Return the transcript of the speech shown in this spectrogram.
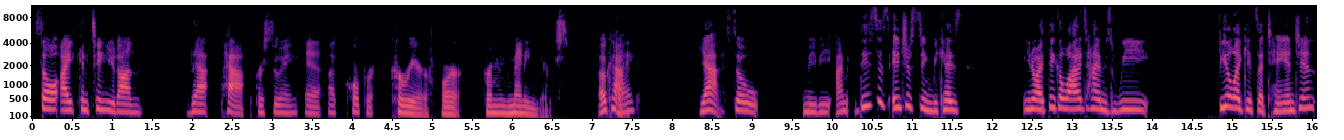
so I continued on that path, pursuing a, a corporate career for for many years. Okay. Yeah. So maybe I'm this is interesting because you know, I think a lot of times we feel like it's a tangent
